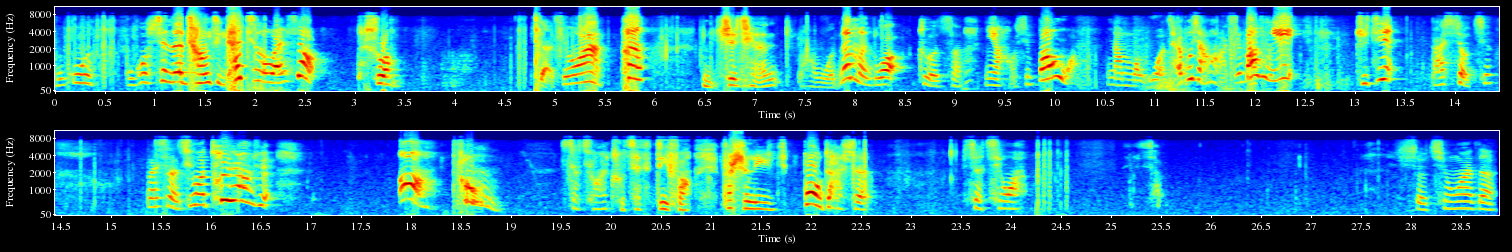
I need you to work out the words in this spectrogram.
不顾不顾现在场景开起了玩笑。他说：“小青蛙，你之前帮我那么多，这次你也好心帮我，那么我才不想好心帮你。”直接把小青把小青蛙推上去，啊，砰！小青蛙处在的地方发生了一爆炸声，小青蛙，小青蛙的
